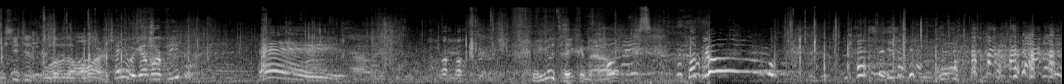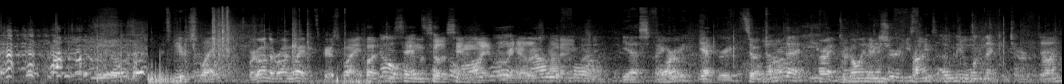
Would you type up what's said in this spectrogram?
You should just blow the horn. Hey, we got more people. Hey. Can you go take him out? It's Pierce White. We're going the wrong way if it's Pierce White. But he's saying let's go the same light where we know there's not anybody. Yes, I agree. Yeah, agree. So, all right, we're going in front. only one that can turn dead.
